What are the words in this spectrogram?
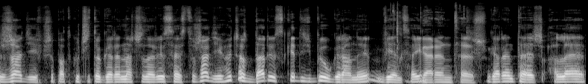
rzadziej w przypadku czy to Garena, czy Dariusa jest to rzadziej, chociaż Darius kiedyś był grany więcej. Garen też. Garen też, ale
